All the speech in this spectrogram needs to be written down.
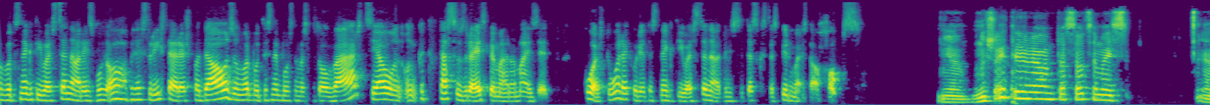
varbūt tas negatīvais scenārijs būtu, oh, bet es tur iztērēšu pa daudz, un varbūt tas nebūs nemaz to vērts, jā, un, un tas uzreiz, piemēram, aiziet. Ko ar to rekur, ja tas negatīvais scenārijs ir tas, kas tas pirmais tā hops? Jā, nu šeit ir tas saucamais ā,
